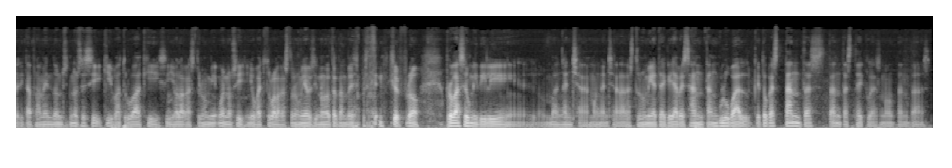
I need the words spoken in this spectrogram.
veritablement doncs, no sé si qui va trobar aquí si jo la gastronomia, bueno sí, jo vaig trobar la gastronomia si no l'altre també però, però va ser un idili m'enganxa, m'enganxa la gastronomia té aquella vessant tan global que toques tantes, tantes tecles no? tantes,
